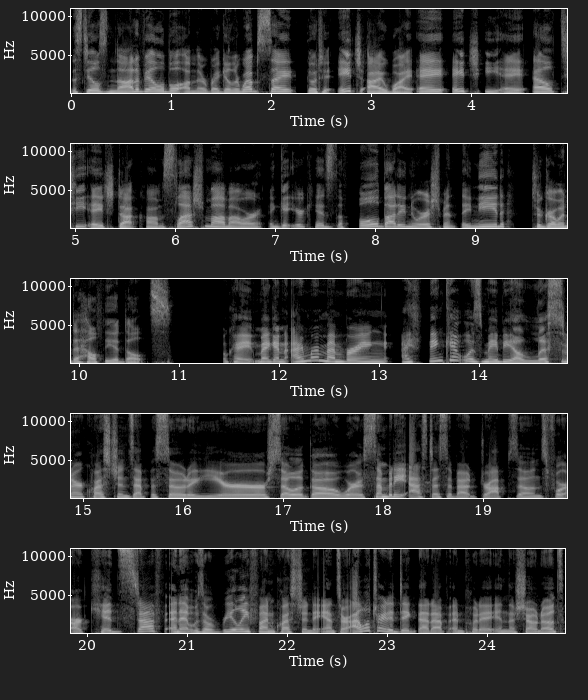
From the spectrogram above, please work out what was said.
This deal's not available on their regular website. Go to H-I-Y-A-H-E-A-L-T-H dot com slash momhour and get your kids the full body nourishment they need to grow into healthy adults. Okay, Meagan, I'm remembering, I think it was maybe a listener questions episode a year or so ago where somebody asked us about drop zones for our kids' stuff. And it was a really fun question to answer. I will try to dig that up and put it in the show notes.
